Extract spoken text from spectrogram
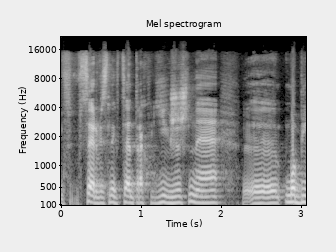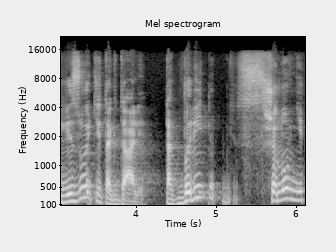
в- сервісних центрах їх же ж не е, мобілізують і так далі. Так беріть, шановні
